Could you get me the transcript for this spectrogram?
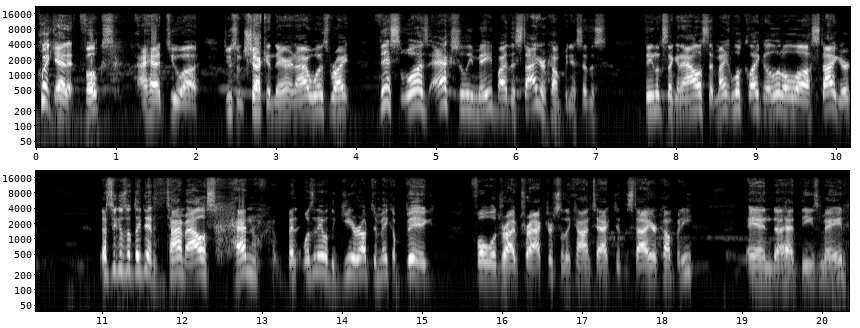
Quick edit, folks. I had to uh, do some checking there, and I was right. This was actually made by the Steiger company. I said this thing looks like an Allis that might look like a little uh, Steiger. That's because what they did at the time. Allis hadn't been, wasn't able to gear up to make a big four-wheel drive tractor, so they contacted the Steiger company and uh, had these made,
